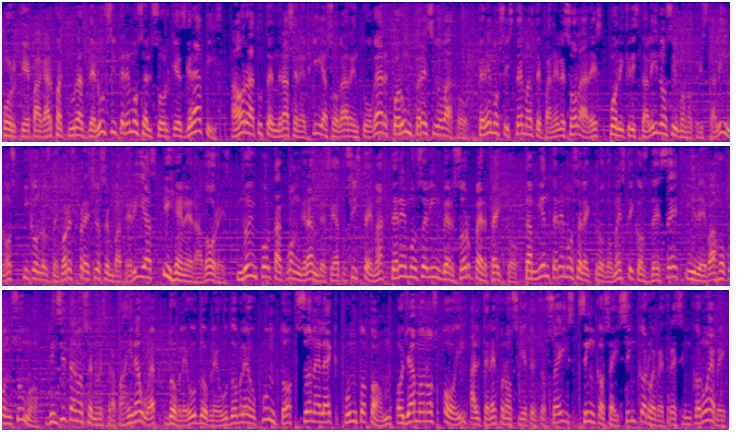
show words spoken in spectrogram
¿Por qué pagar facturas de luz si tenemos el sol que es gratis? Ahora tú tendrás energía solar en tu hogar por un precio bajo. Tenemos sistemas de paneles solares, policristalinos y monocristalinos y con los mejores precios en baterías y generadores. No importa cuán grande sea tu sistema, tenemos el inversor perfecto. También tenemos electrodomésticos DC y de bajo consumo. Visítanos en nuestra página web www.sonelec.com o llámanos hoy al teléfono 7 786-565-9359.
